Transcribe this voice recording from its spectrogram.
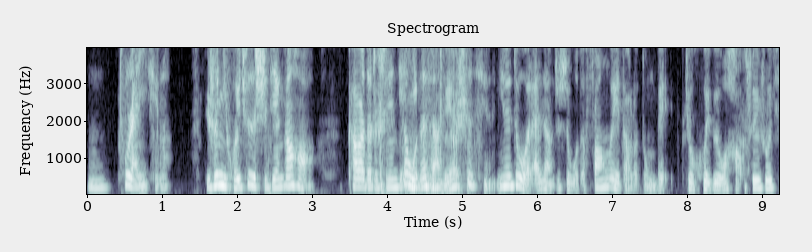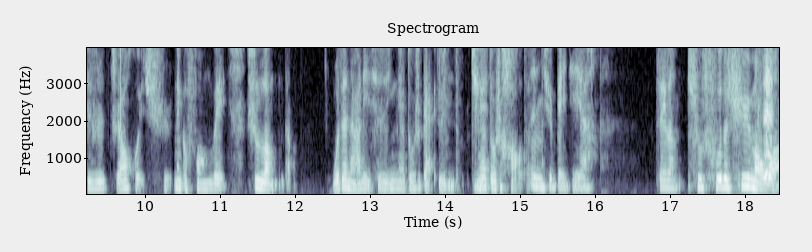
嗯，突然疫情了，比如说你回去的时间刚好 cover 到这时间点，但我在想一件事情，因为对我来讲，就是我的方位到了东北就会对我好，所以说其实只要回去那个方位是冷的，我在哪里其实应该都是改运的，应该都是好的那，你去北极啊，贼冷，就出得去吗？我，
